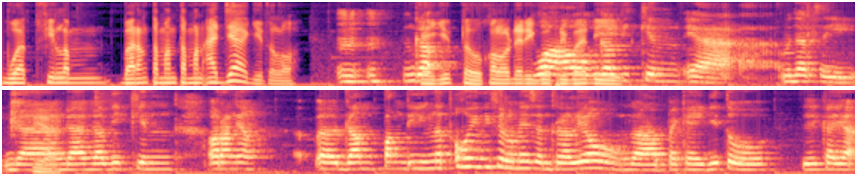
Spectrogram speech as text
buat film bareng teman-teman aja gitu loh Mm-mm, Kayak Enggak. gitu. Kalau dari gue wow, pribadi. nggak bikin ya benar sih. Nggak Iya. nggak nggak bikin orang yang eh, gampang diinget. Oh ini filmnya Chandra Leo nggak sampai kayak gitu. Jadi kayak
